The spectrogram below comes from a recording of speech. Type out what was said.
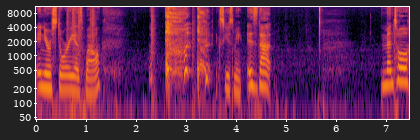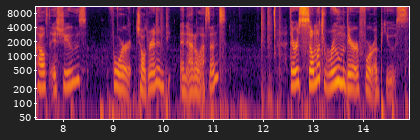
in your story as well. Excuse me. Is that mental health issues for children and, te- and adolescents there is so much room there for abuse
